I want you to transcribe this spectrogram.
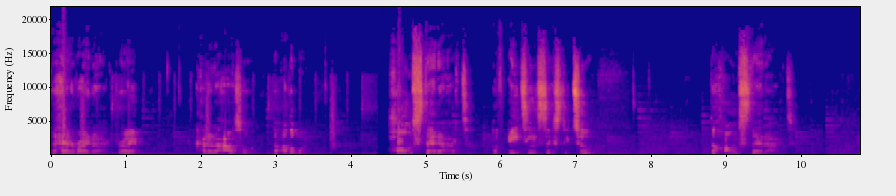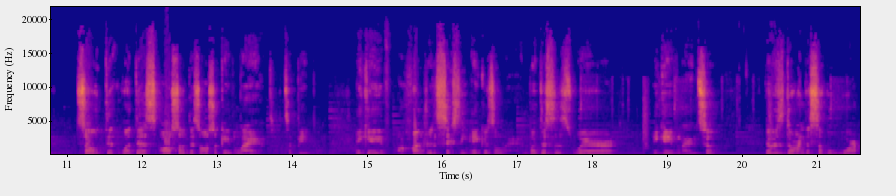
The Head Right Act, right? Head of the household. The other one. Homestead Act of 1862. The Homestead Act. So th- what this also this also gave land to people it gave 160 acres of land, but this is where it gave land too. It was during the Civil War,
